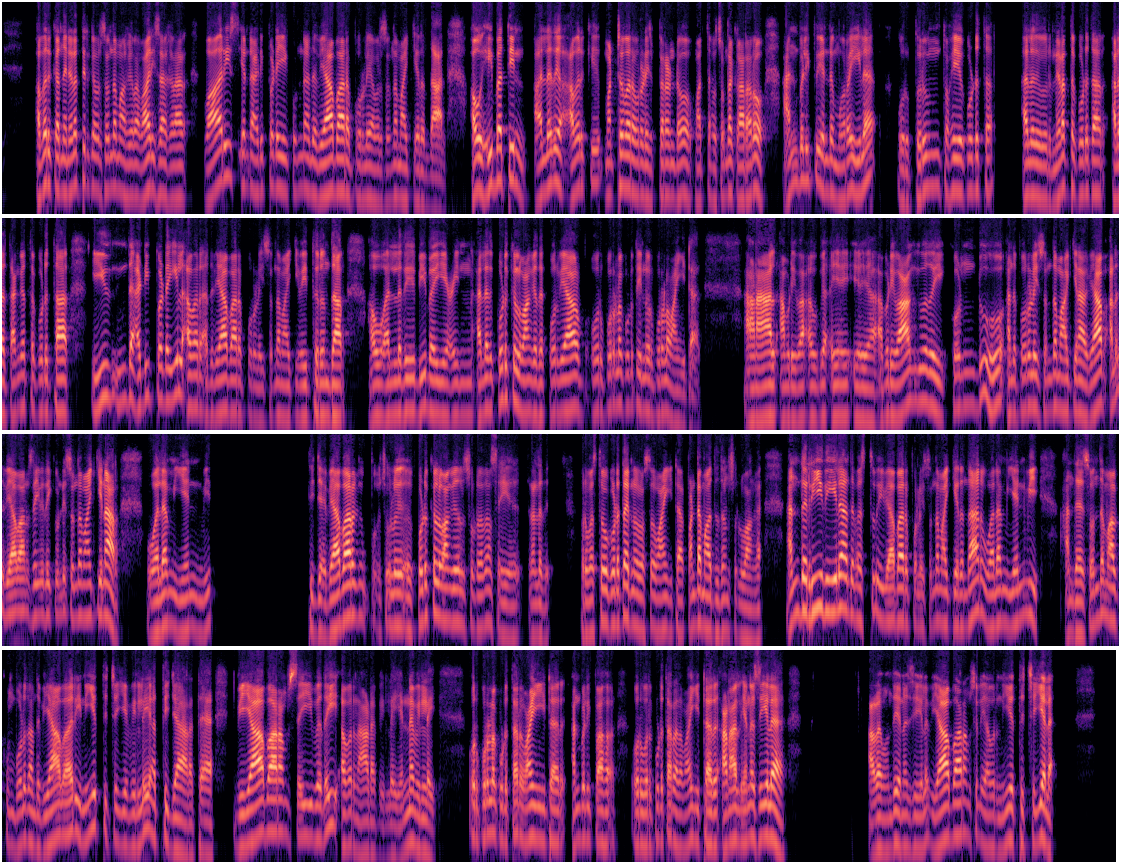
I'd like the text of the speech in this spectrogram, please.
அவருக்கு அந்த நிலத்திற்கு அவர் சொந்தமாகிறார் வாரிசாகிறார். வாரிஸ் என்ற அடிப்படையை கொண்டு அந்த வியாபார பொருளை அவர் சொந்தமாக்கி இருந்தால் அவ் ஹிபத்தின் அல்லது அவருக்கு மற்றவர் அவருடைய பிறண்டோ மற்ற சொந்தக்காரரோ அன்பளிப்பு என்ற முறையில் ஒரு பெரும் தொகையை கொடுத்தார். அல்லது ஒரு நிலத்தை கொடுத்தார் அல்லது தங்கத்தை கொடுத்தார். இந்த அடிப்படையில் அவர் அது வியாபார பொருளை சொந்தமாக்கி வைத்திருந்தார். அவ் அல்லது பிபையின் அல்லது கொடுக்கல் வாங்குதல் ஒரு வியாபார ஒரு பொருளை கொடுத்து இன்னொரு பொருளை வாங்கிட்டார். ஆனால் அப்படி வ- அப்படி வாங்குவதை கொண்டு அந்த பொருளை சொந்தமாக்கினார். வியா அல்லது வியாபாரம் செய்வதை கொண்டு சொந்தமாக்கினார். ஒலம் என் வித் வியாபாரம் சொல்லு கொடுக்கல் வாங்குதல் சொல்கிறது தான் செய்ய நல்லது. ஒரு வஸ்துவை கொடுத்தா இன்னொரு வஸ்துவை வாங்கிட்டார். பண்டமாத்துதுன்னு சொல்லுவாங்க. அந்த ரீதியில் அந்த வஸ்துவை வியாபார பொருளை சொந்தமாக்கி இருந்தார் ஒலம் என்வி அந்த சொந்தமாக்கும் பொழுது அந்த வியாபாரி நியத்து செய்யவில்லை அத்திஜாரத்தை. வியாபாரம் செய்வதை அவர் நாடவில்லை என்னவில்லை ஒரு பொருளை கொடுத்தார் வாங்கிக்கிட்டார். அன்பளிப்பாக ஒருவர் கொடுத்தார் அதை வாங்கிட்டார் ஆனால் என்ன செய்யலை? அதை வந்து என்ன செய்யலை? வியாபாரம் சொல்லி அவர் நியத்து செய்யலை.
